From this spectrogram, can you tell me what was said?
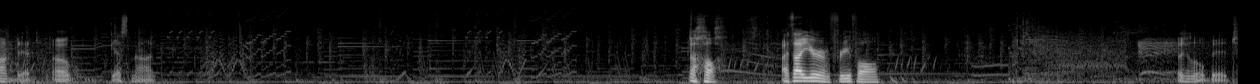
Oh, I'm dead. Oh, guess not. Oh, I thought you were in free fall. Such a little bitch.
